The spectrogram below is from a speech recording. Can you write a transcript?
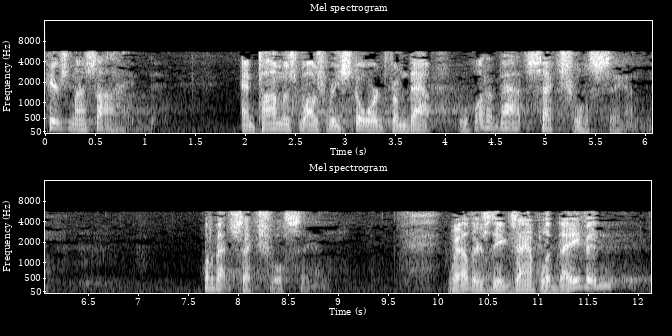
Here's my side. And Thomas was restored from doubt. What about sexual sin? What about sexual sin? Well, there's the example of David.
